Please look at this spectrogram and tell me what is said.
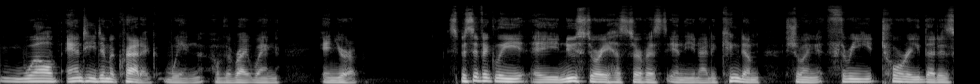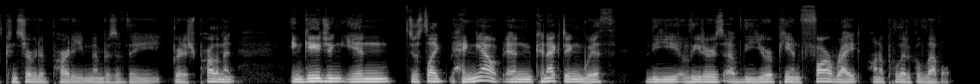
well, anti democratic wing of the right wing in Europe. Specifically, a news story has surfaced in the United Kingdom showing three Tory, that is, Conservative Party members of the British Parliament, engaging in just like hanging out and connecting with the leaders of the European far right on a political level.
